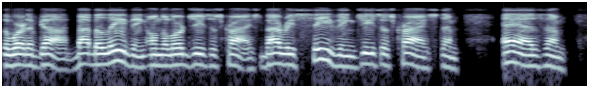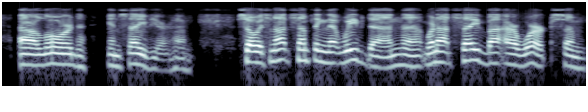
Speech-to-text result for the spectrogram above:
the Word of God, by believing on the Lord Jesus Christ, by receiving Jesus Christ as our Lord and Savior. So it's not something that we've done. Uh, we're not saved by our works. Um,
